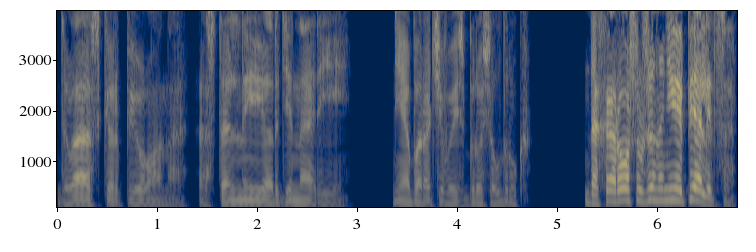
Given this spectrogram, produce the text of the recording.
«Два скорпиона, остальные ординарии», — не оборачиваясь, бросил друг. «Да хорош уже на нее пялиться!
